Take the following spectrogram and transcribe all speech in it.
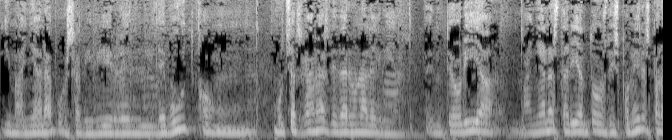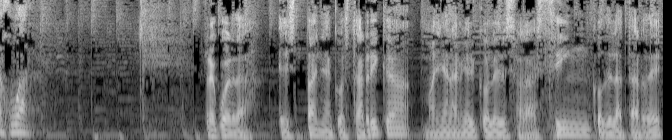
y mañana pues a vivir el debut con muchas ganas de dar una alegría. En teoría, mañana estarían todos disponibles para jugar. Recuerda, España-Costa Rica, mañana miércoles a las 5 de la tarde,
